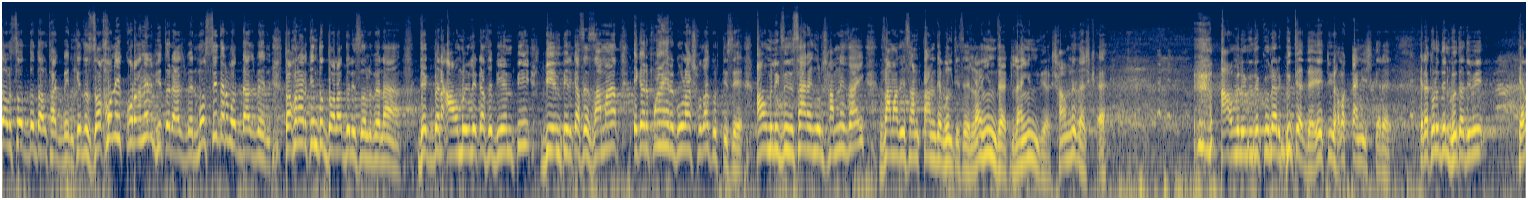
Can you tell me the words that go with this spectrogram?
দল, চোদ্দ দল থাকবেন। কিন্তু যখনই কোরআনের ভিতরে আসবেন, মসজিদের মধ্যে আসবেন, তখন আর কিন্তু দলাদলি চলবে না। দেখবেন আওয়ামী লীগের কাছে বিএমপি বিএমপির কাছে জামাত এখানে পায়ের গোড়া সোজা করতেছে। আওয়ামী লীগ যদি চার আঙ্গুল সামনে যায়, জামাত ইসলাম টান দিয়ে বলতেছে, লাইন দেখ লাইন দেখ, সামনে খায় আওয়ামী লীগ যদি কোনার ঘুতে দেয় এ তুই আমার টানিস করে এটা কোনোদিন ঘুতে দিবি? কেন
